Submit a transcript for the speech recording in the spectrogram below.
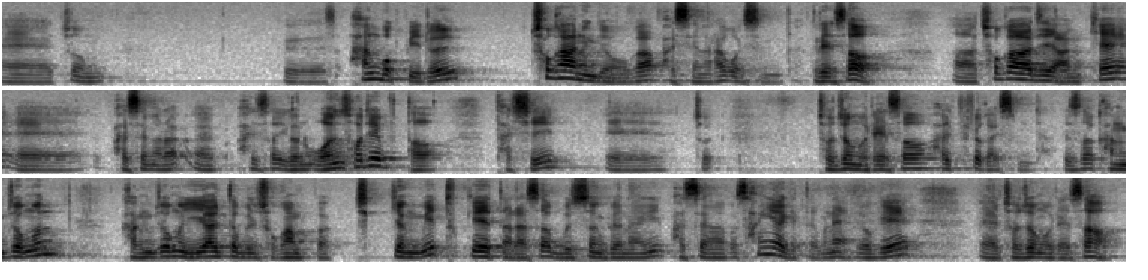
에, 좀그 항복비를 초과하는 경우가 발생을 하고 있습니다. 그래서 아, 초과하지 않게 에, 발생을 해서 이건 원 소재부터 다시 조정을 해서 할 필요가 있습니다. 그래서 강종은 강종은 ERW 조관법 직경 및 두께에 따라서 물성 변형이 발생하고 상이하기 때문에 여기에 에, 조정을 해서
